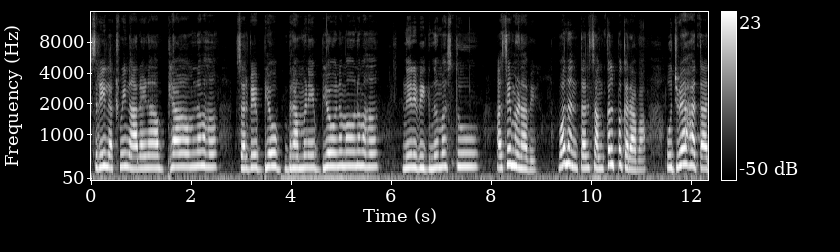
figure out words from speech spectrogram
श्रीलक्ष्मीनारायणाभ्यां नमः सर्वेभ्यो ब्राह्मणेभ्यो नमो नमः। निर्विघ्नमस्तु असे म्हणावे. व नंतर संकल्प करावा. उजव्या हातात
